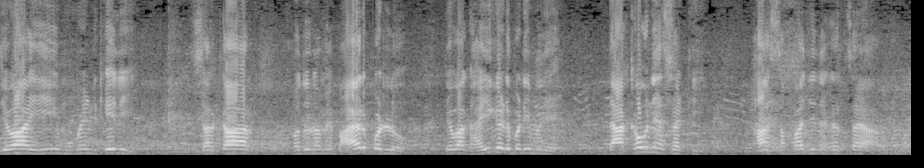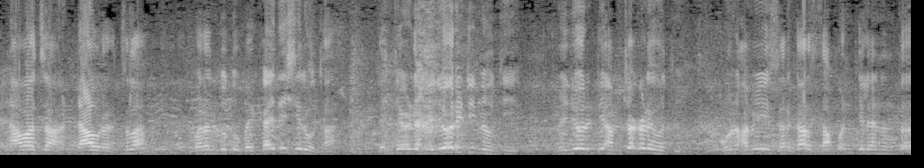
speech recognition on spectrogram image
जेव्हा ही मुवमेंट केली सरकारमधून आम्ही बाहेर पडलो तेव्हा घाई गडबडीमध्ये दाखवण्यासाठी हा संभाजीनगरचा नावाचा डाव रचला. परंतु तो बेकायदेशीर होता. त्यांच्याकडे मेजॉरिटी नव्हती. मेजॉरिटी आमच्याकडे होती. म्हणून आम्ही सरकार स्थापन केल्यानंतर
